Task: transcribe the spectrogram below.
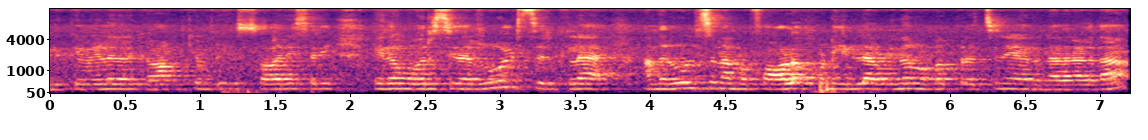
இதுக்கு மேலே அதை காமிக்க முடியாது. சாரி சரி ஏன்னா ஒரு சில ரூல்ஸ் இருக்குல்ல. அந்த ரூல்ஸை நம்ம ஃபாலோ பண்ணி இல்லை அப்படின்னா ரொம்ப பிரச்சனையாக இருங்க அதனால தான்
